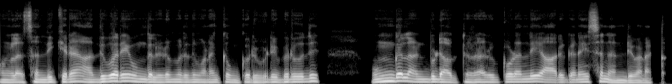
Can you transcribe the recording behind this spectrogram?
உங்களை சந்திக்கிறேன். அதுவரை உங்களிடமிருந்து வணக்கம் கூறி விடைபெறுவது உங்கள் அன்பு டாக்டர் அருட்குழந்தை ஆறு கணேசன். நன்றி வணக்கம்.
